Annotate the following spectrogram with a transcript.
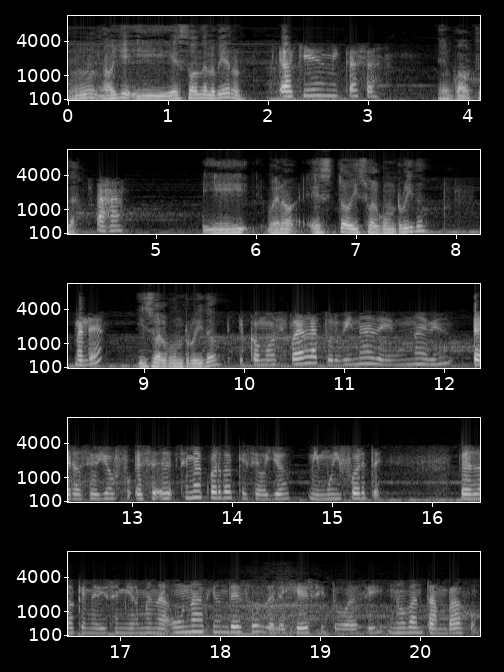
Mm, oye, ¿y esto dónde lo vieron? Aquí en mi casa. En Cuautla. Ajá. Y bueno, ¿esto hizo algún ruido? ¿Mandé? ¿Hizo algún ruido? Como si fuera la turbina de un avión, pero se oyó, sí me acuerdo que se oyó y muy fuerte. Pero es lo que me dice mi hermana, un avión de esos del ejército o así no van tan bajo.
